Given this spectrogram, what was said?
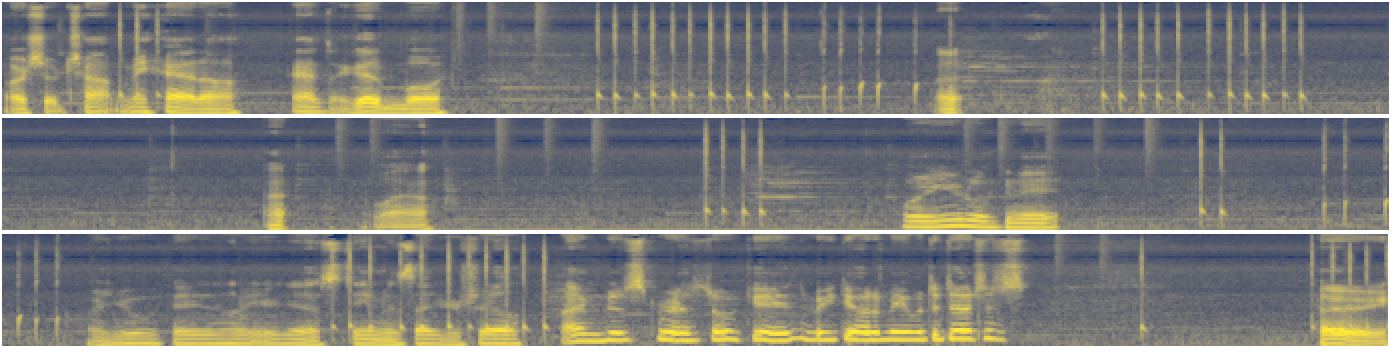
or she'll chop me head off. That's a good boy. Uh, wow. What are you looking at? Are you okay? You're gonna steam inside your shell. I'm distressed. Okay, it's a big deal to me with the Duchess. Hey.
